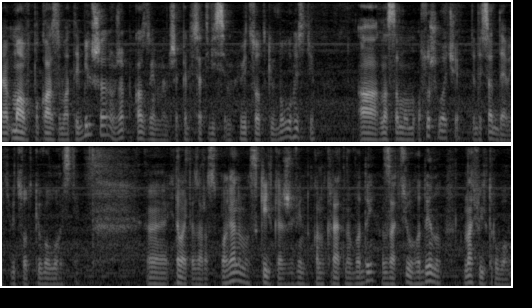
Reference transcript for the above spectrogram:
е, мав показувати більше, вже показує менше 58% вологості, а на самому осушувачі 59% вологості. Е, І давайте зараз поглянемо, скільки ж він конкретно води за цю годину нафільтрував.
